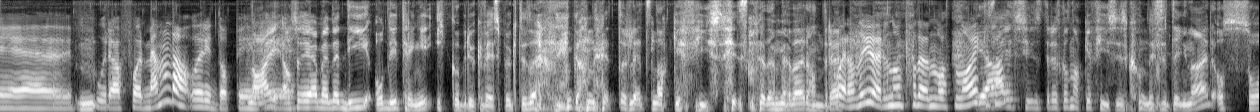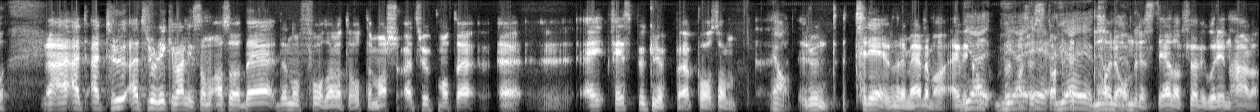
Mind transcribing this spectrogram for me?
i fora for menn da, og rydde opp i Nei, altså jeg mener de, og de trenger ikke å bruke Facebook til det. De kan rett og slett snakke fysisk med dem med hverandre. Går an å gjøre noe på den måten òg, ikke Jeg sant? syns dere skal snakke fysisk om disse tingene her, og så Nei, Jeg, jeg, jeg, tror, jeg tror likevel liksom, altså det, det er noen få dager til 8. mars, og jeg tror på en måte eh, ei Facebook-gruppe på sånn Ja. rundt 300 medlemmer jeg, Vi Vi er- kan vi er- vi er et par andre steder før vi går inn her. da.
